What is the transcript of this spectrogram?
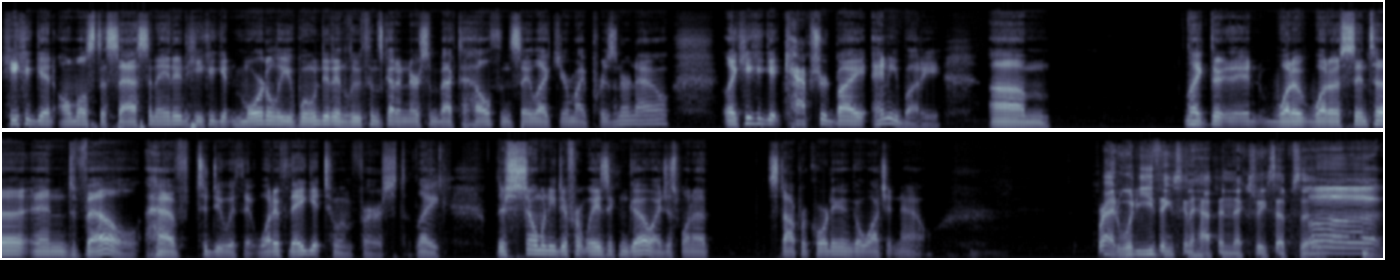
He could get almost assassinated. He could get mortally wounded, and Luthen's got to nurse him back to health and say like, "You're my prisoner now." Like he could get captured by anybody. Um, like what a what a Cinta and Vel have to do with it. What if they get to him first? Like, there's so many different ways it can go. I just want to stop recording and go watch it now. Brad, what do you think is going to happen next week's episode? Uh,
